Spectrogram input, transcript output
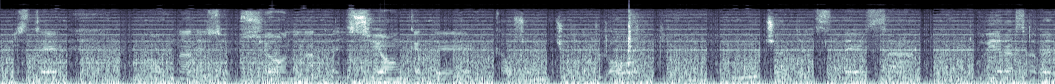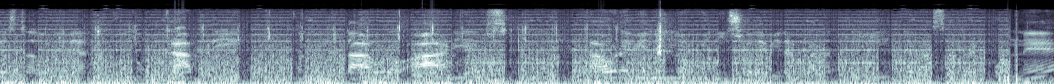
viviste una traición que te causó mucho dolor, mucha tristeza, pudieras haber estado peleando con un Capri, con un Tauro, Aries, ahora viene un nuevo inicio de vida para ti, te vas a reponer,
